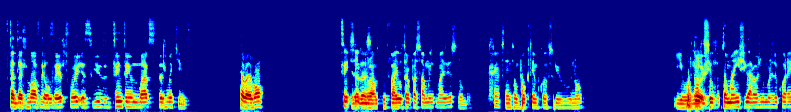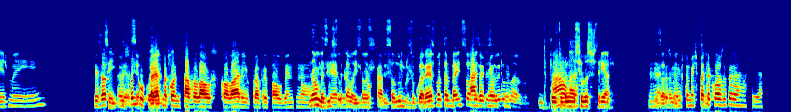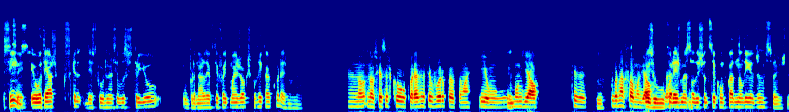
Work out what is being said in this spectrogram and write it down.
Portanto, as nove que ele Uhum. fez foi a seguir de 31 de março de 2015. Ele é bom. Sim, Sim, provavelmente vai ultrapassar muito mais esse número. Sim. Em tão pouco tempo conseguiu o 9. E o Bernardo Depois. Silva também chegar aos números do Quaresma é. Exato. Sim, Se é bem que o Quaresma, quando estava lá o Scolar e o próprio Paulo Bento, não. Não, mas isso, calma, isso são, as- invocado. são números do Quaresma também só Ah, desde a estreia do 2015. Bernardo. Depois Ah, do Bernardo. Silva se estrear. Uhum, Exatamente. Então, números também espetaculares do Quaresma. Yeah. Sim, Sim. eu até acho que se calhar, desde que o Bernardo Silva se estreou, o Bernardo deve ter feito mais jogos que o Ricardo Quaresma, não? Não, não esqueças que o Quaresma teve o europeu também. E o Hum. Mundial. Quer dizer, Hum. o Bernardo foi ao Mundial. Pois o Quaresma só deixou de ser convocado na Liga das Nações, né?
